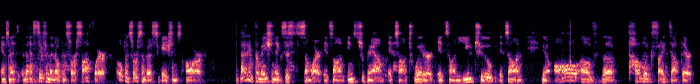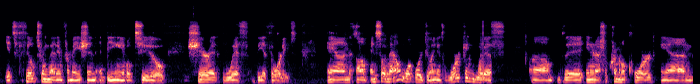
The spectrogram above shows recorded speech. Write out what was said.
and, that's, that's different than open source software. Open source investigations are that information exists somewhere. It's on Instagram, it's on Twitter, it's on YouTube, it's on, you know, all of the public sites out there. It's filtering that information and being able to share it with the authorities. And, um, and so now what we're doing is working with um, the International Criminal Court and,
